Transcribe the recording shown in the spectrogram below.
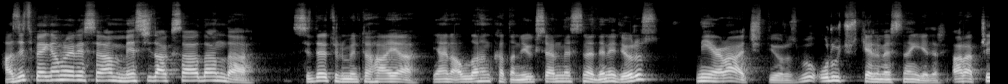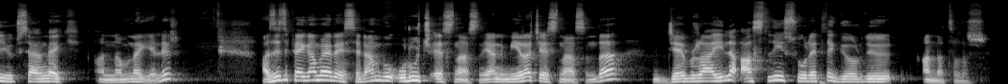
Hazreti Peygamber Aleyhisselam Mescid-i Aksa'dan da Sidretül Münteha'ya yani Allah'ın katına yükselmesine de ne diyoruz? Miraç diyoruz. Bu uruç kelimesinden gelir. Arapça yükselmek anlamına gelir. Hz. Peygamber aleyhisselam bu uruç esnasında yani miraç esnasında Cebrail'i asli suretle gördüğü anlatılır.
